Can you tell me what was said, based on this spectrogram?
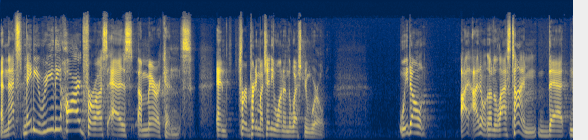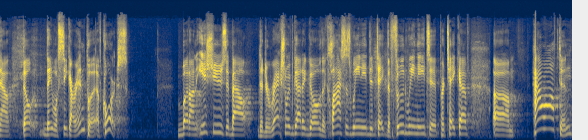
and that's maybe really hard for us as Americans and for pretty much anyone in the Western world we don't I, I don't know the last time that now they'll they will seek our input, of course. But on issues about the direction we've got to go, the classes we need to take, the food we need to partake of, um, how often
